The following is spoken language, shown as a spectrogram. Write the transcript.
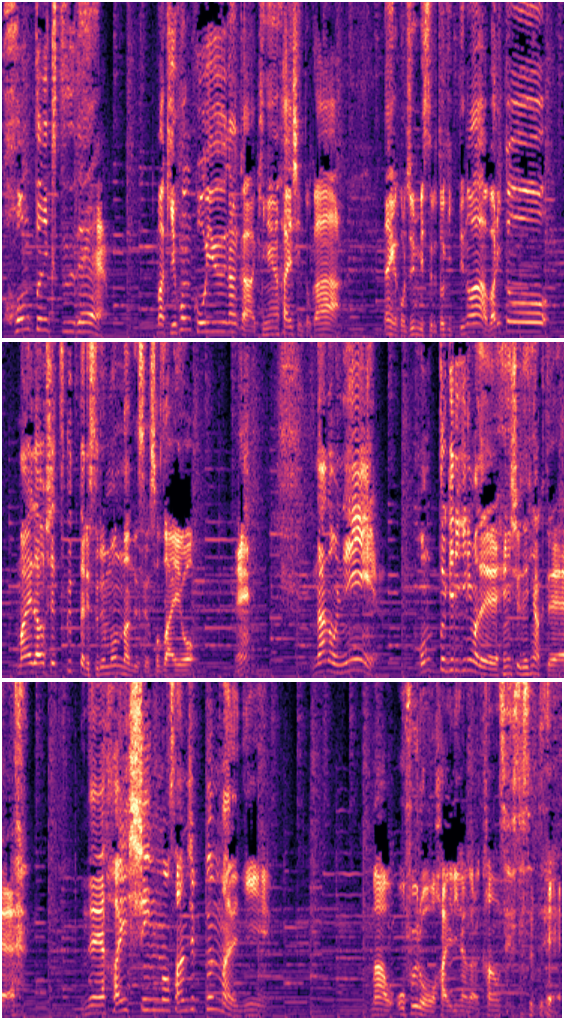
本当に苦痛でまあ基本こういうなんか記念配信とか何かこう準備する時っていうのは割と前倒して作ったりするもんなんですよ素材を。ね。なのにほんとギリギリまで編集できなくて。で配信の30分前にまあお風呂を入りながら完成させて。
